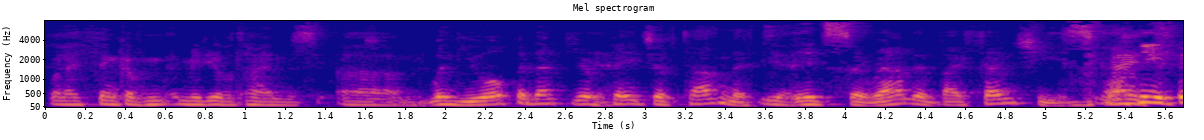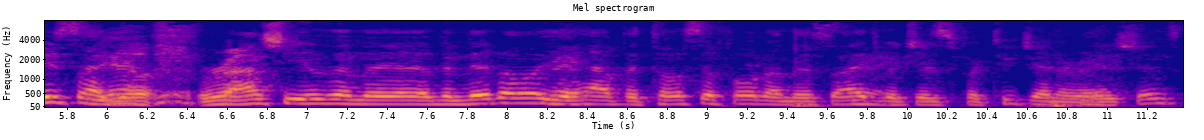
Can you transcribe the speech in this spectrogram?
When I think of medieval times, um, when you open up your yeah. page of Talmud, yeah. it's surrounded by Frenchies right. on either side. You know, Rashi is in the the middle. Right. You have the Tosafot on the sides, right. which is for two generations.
